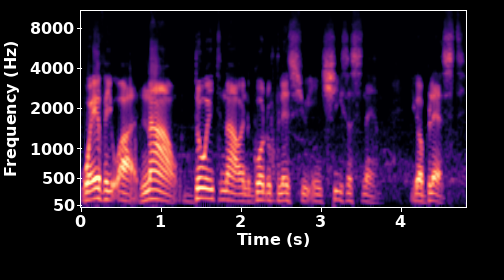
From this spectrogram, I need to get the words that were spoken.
wherever you are now, do it now and God will bless you in Jesus' name. You are blessed.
